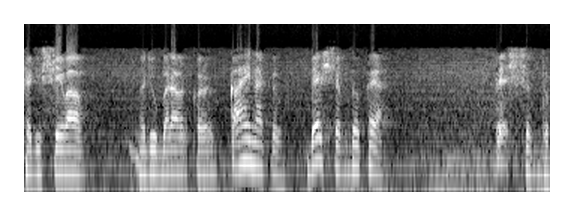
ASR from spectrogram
કે હજુ સેવા હજુ બરાબર કરો. કાંઈ ના કહ્યું. બે શબ્દો કયા? બે શબ્દો.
